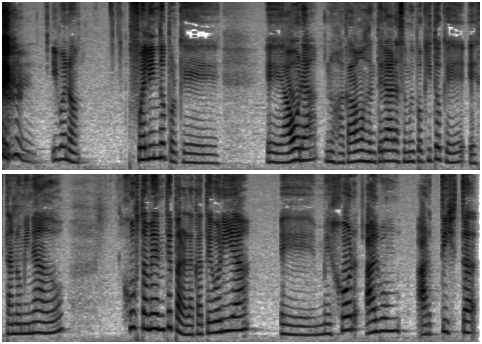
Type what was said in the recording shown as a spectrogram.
y bueno, fue lindo porque eh, ahora nos acabamos de enterar hace muy poquito que está nominado justamente para la categoría eh, Mejor Álbum Artista,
